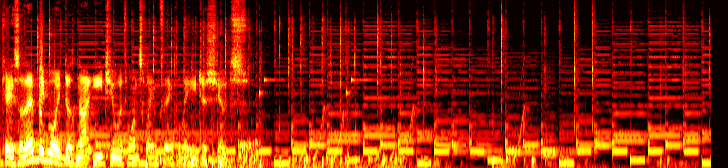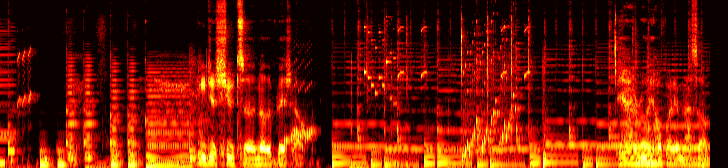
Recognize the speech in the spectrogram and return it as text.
Okay, so that big boy does not eat you with one swing, thankfully. He just shoots. He just shoots another fish out. Yeah, I really hope I didn't mess up.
